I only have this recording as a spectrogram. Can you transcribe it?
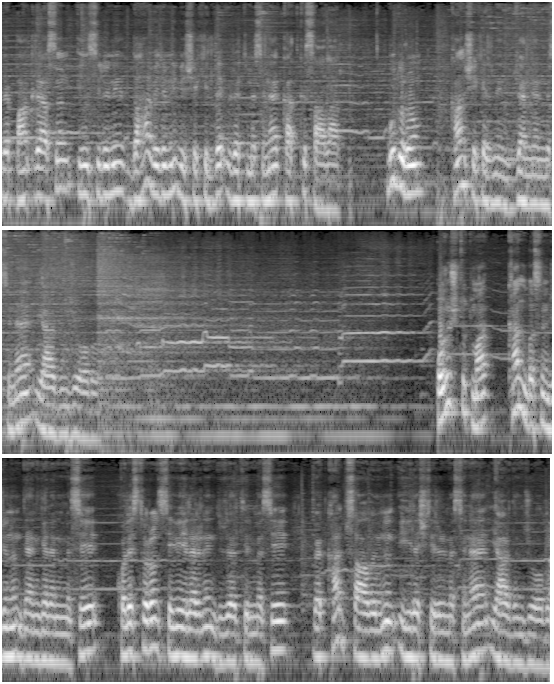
ve pankreasın insülini daha verimli bir şekilde üretmesine katkı sağlar. Bu durum kan şekerinin düzenlenmesine yardımcı olur. Oruç tutmak kan basıncının dengelenmesi, kolesterol seviyelerinin düzeltilmesi ve kalp sağlığının iyileştirilmesine yardımcı olur.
